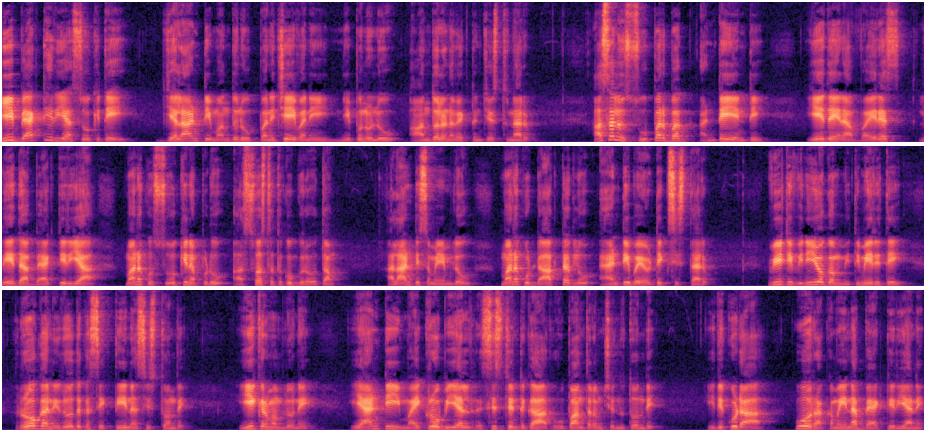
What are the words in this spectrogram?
ఈ బ్యాక్టీరియా సోకితే ఎలాంటి మందులు పనిచేయవని నిపుణులు ఆందోళన వ్యక్తం చేస్తున్నారు. అసలు సూపర్ బగ్ అంటే ఏంటి? ఏదైనా వైరస్ లేదా బ్యాక్టీరియా మనకు సోకినప్పుడు అస్వస్థతకు గురవుతాం. అలాంటి సమయంలో మనకు డాక్టర్లు యాంటీబయోటిక్స్ ఇస్తారు. వీటి వినియోగం మితిమీరితే రోగ నిరోధక శక్తి నశిస్తోంది. ఈ క్రమంలోనే యాంటీ మైక్రోబియల్ రెసిస్టెంట్గా రూపాంతరం చెందుతోంది. ఇది కూడా ఓ రకమైన బ్యాక్టీరియానే.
